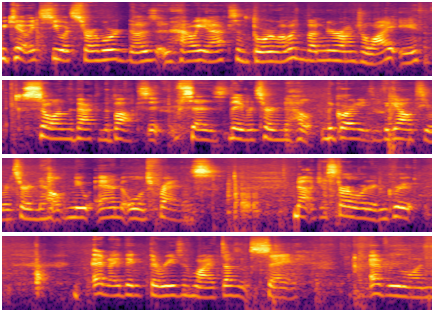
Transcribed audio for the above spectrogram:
We can't wait to see what Star-Lord does and how he acts in Thor Love and Thunder on July 8th. So on the back of the box it says they return to help, the Guardians of the Galaxy return to help new and old friends. Not just Star-Lord and Groot. And I think the reason why it doesn't say everyone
